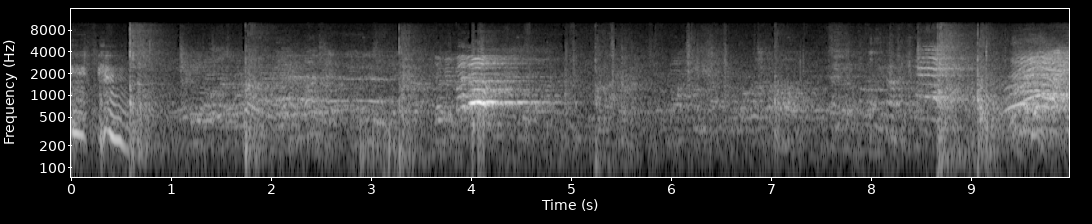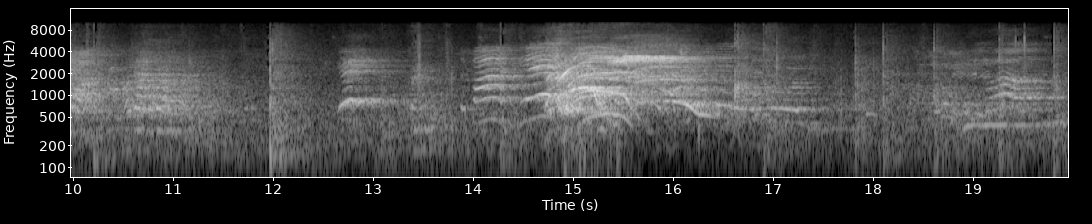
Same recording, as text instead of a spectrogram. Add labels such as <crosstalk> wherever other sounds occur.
Mm-hmm. <coughs>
